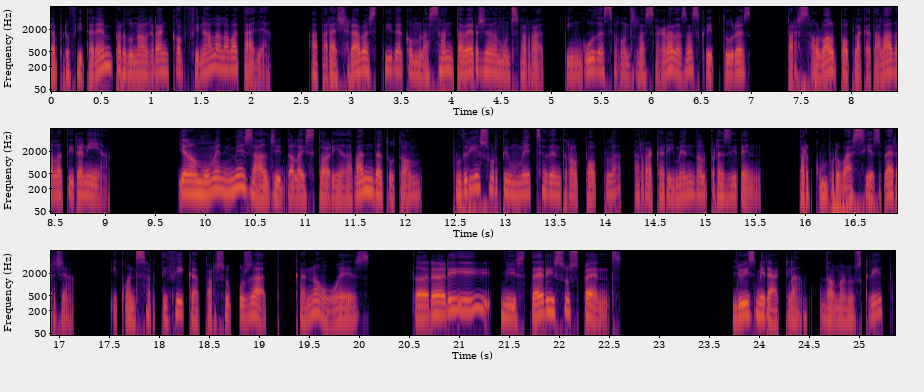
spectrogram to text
L'aprofitarem per donar el gran cop final a la batalla. Apareixerà vestida com la Santa Verge de Montserrat, vinguda segons les Sagrades Escriptures per salvar el poble català de la tirania. I en el moment més àlgid de la història davant de tothom, podria sortir un metge d'entre el poble a requeriment del president per comprovar si és verge. I quan certifica, per suposat, que no ho és, tararí, misteri suspens. Lluís Miracle, del manuscrit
